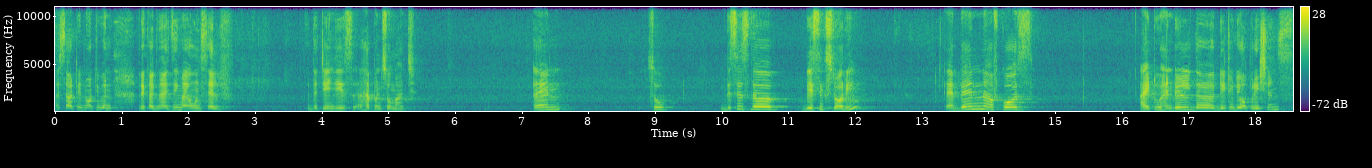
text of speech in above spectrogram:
I started not even recognizing my own self the changes happened so much. And So this is the basic story. And then, of course, I had to handle the day-to-day -day operations.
